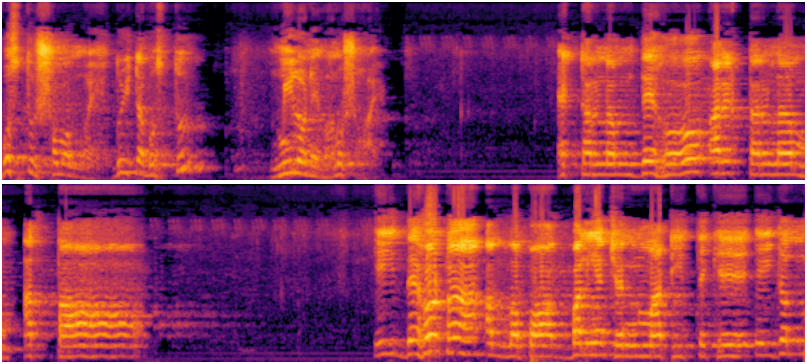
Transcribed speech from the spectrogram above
বস্তুর সমন্বয়ে, দুইটা বস্তুর মিলনে মানুষ হয়। একটার নাম দেহ আর একটার নাম আত্মা। এই দেহটা আল্লাহ পাক বানিয়েছেন মাটি থেকে এই জন্য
